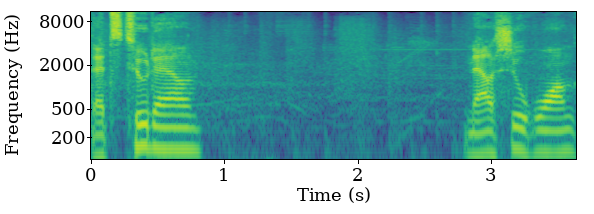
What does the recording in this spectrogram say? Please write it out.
That's two down. Now Xu Huang.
